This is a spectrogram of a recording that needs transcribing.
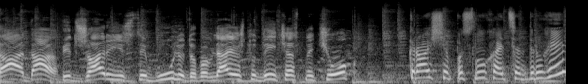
Да, да, піджарюєш цибулю, додаєш туди чесничок. краще послухатися других,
